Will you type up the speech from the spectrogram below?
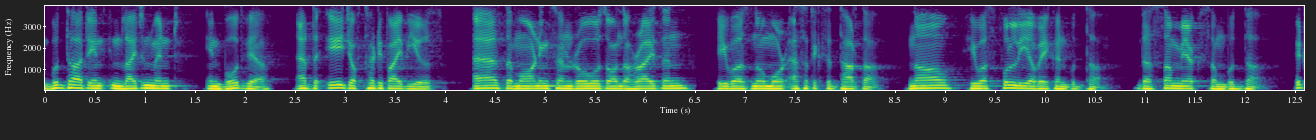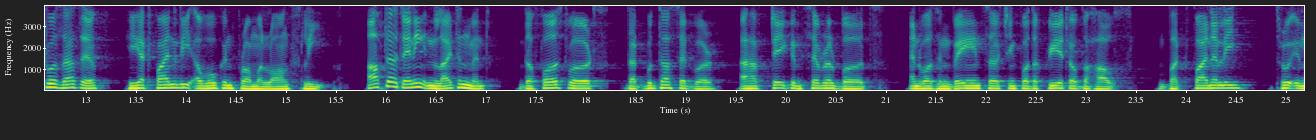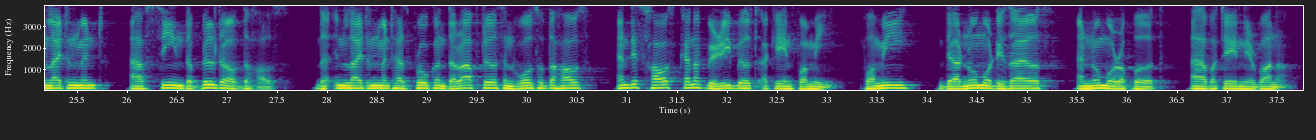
Buddha attained enlightenment in Bodhgaya at the age of 35 years. As the morning sun rose on the horizon, he was no more ascetic Siddhartha. Now he was fully awakened Buddha, the Samyak Sambuddha. It was as if he had finally awoken from a long sleep. After attaining enlightenment, the first words that Buddha said were, I have taken several births and was in vain searching for the creator of the house. But finally, through enlightenment, I have seen the builder of the house. The enlightenment has broken the rafters and walls of the house, and this house cannot be rebuilt again for me. For me, there are no more desires and no more of birth. I have attained nirvana.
